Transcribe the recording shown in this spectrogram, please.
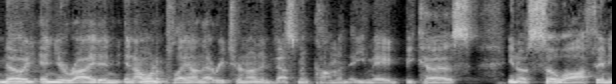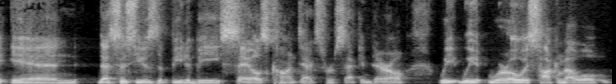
No, and you're right. And, and I want to play on that return on investment comment that you made because, you know, so often in let's just use the B2B sales context for a second, Darrell. We, we we're always talking about, well,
